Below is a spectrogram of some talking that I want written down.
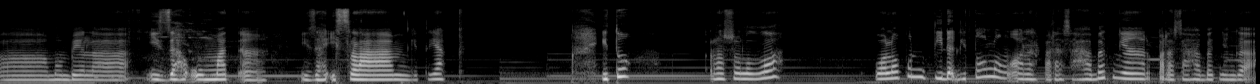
uh, membela izah umat uh, izah Islam gitu ya. Itu Rasulullah walaupun tidak ditolong oleh para sahabatnya para sahabatnya nggak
